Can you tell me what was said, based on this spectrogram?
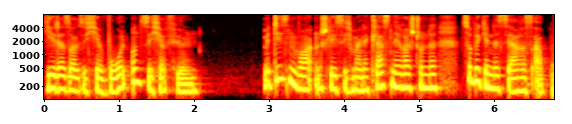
Jeder soll sich hier wohl und sicher fühlen. Mit diesen Worten schließe ich meine Klassenlehrerstunde zu Beginn des Jahres ab.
